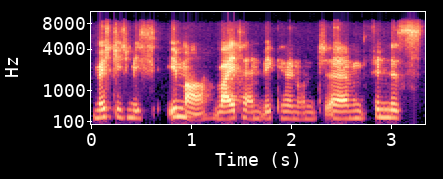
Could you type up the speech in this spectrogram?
möchte ich mich immer weiterentwickeln und ähm, finde es,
